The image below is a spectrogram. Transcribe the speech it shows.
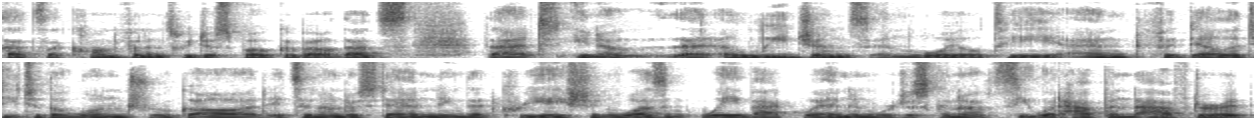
that's the confidence we just spoke about. That's that, you know, that allegiance and loyalty and fidelity to the one true God. It's an understanding that creation wasn't way back when and we're just going to see what happened after it.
